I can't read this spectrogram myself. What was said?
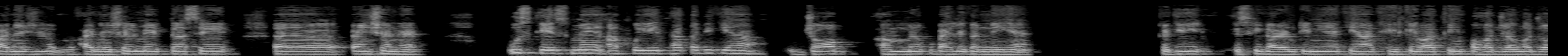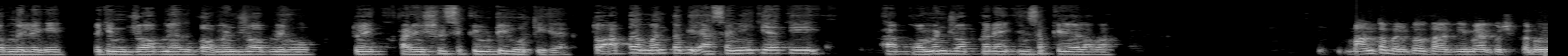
फाइनेंशियल फाइनेंशियल में एक तरह से पेंशन है। उस केस में आपको ये था कभी कि हाँ जॉब हम मेरे को पहले करनी है, क्योंकि इसकी गारंटी नहीं है कि हाँ खेल के बाद कहीं पहुँच जाऊँगा जॉब मिलेगी। लेकिन जॉब में, अगर गवर्नमेंट जॉब में हो तो एक फाइनेंशियल सिक्योरिटी होती है। तो आपका मन कभी ऐसा नहीं किया कि आप गवर्नमेंट जॉब करें इन सब के अलावा? मन तो बिल्कुल था कि मैं कुछ करूँ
